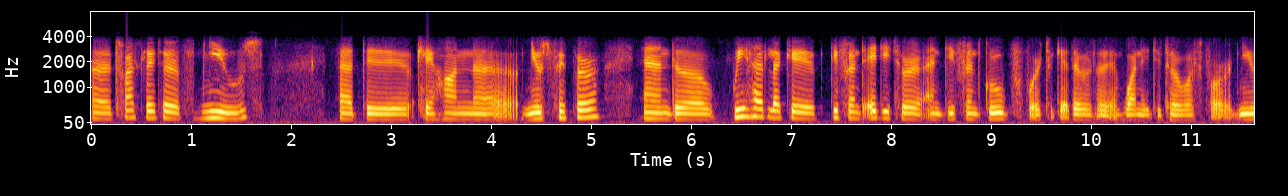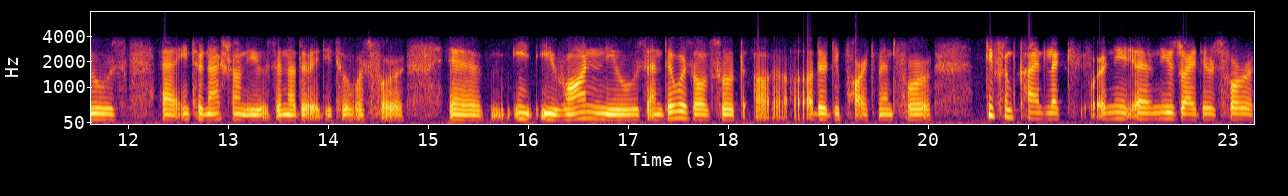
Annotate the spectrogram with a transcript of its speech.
a translator of news at the Kayhan uh, newspaper, and uh, we had like a different editor and different group were together. The one editor was for news, uh, international news. Another editor was for uh, I- Iran news, and there was also uh, other department for different kind, like for uh, news writers for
